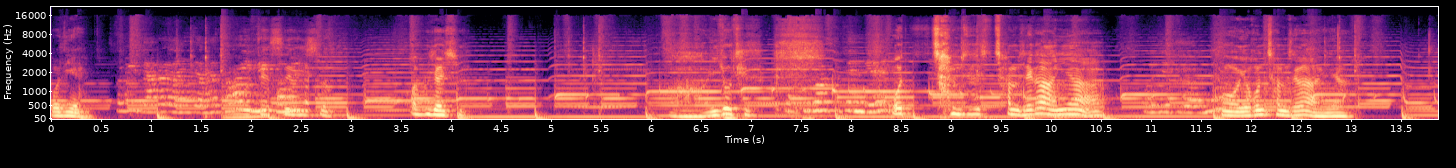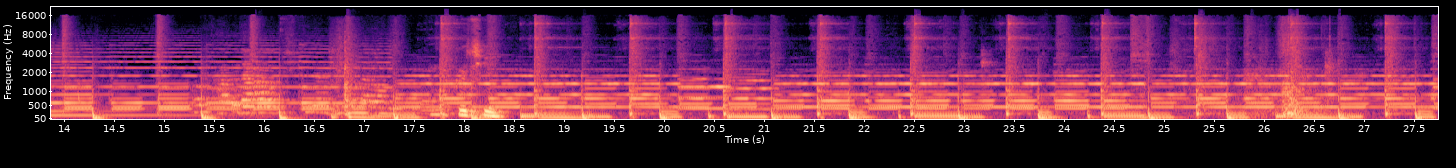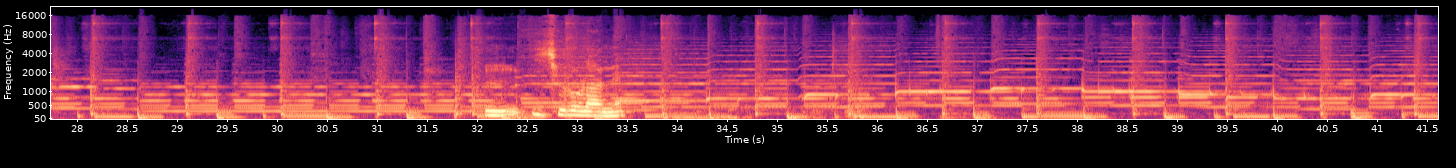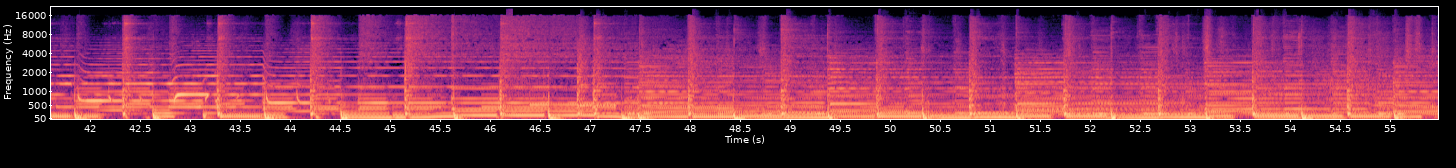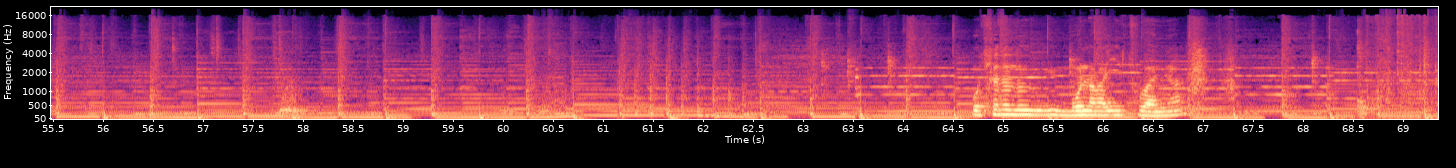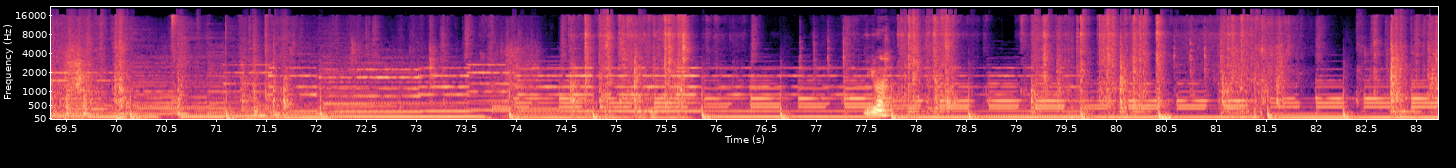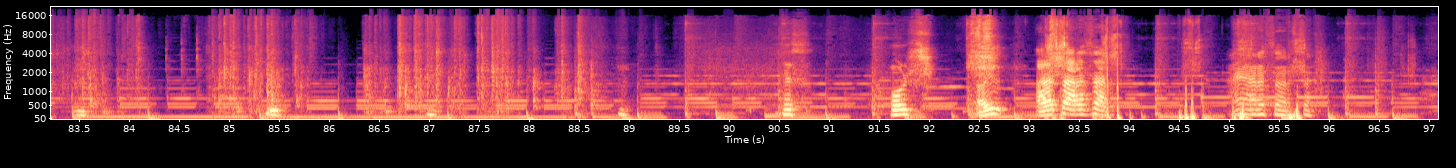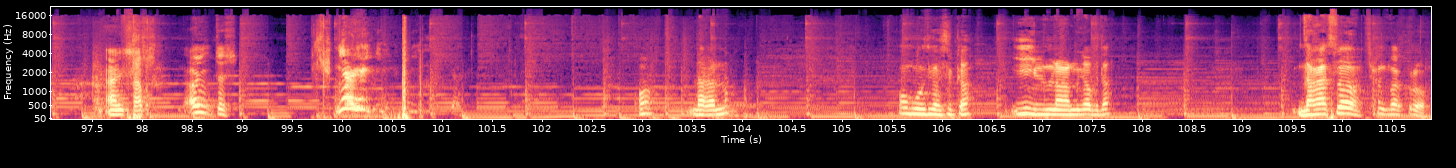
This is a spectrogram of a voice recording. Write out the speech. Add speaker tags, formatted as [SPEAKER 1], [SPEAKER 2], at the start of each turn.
[SPEAKER 1] 어디에?
[SPEAKER 2] 저기 날아다니잖아. 저기 밑에
[SPEAKER 1] 됐어 여기 있어. 아이고 자식. 아 이게 어떻게?
[SPEAKER 2] 죽었을 텐데.
[SPEAKER 1] 어 참새 참새가 아니야.
[SPEAKER 2] 어제 들어왔나?
[SPEAKER 1] 어 이건 참새가 아니야.
[SPEAKER 2] 거기 갖고 나가고 싶은데 못 나가고.
[SPEAKER 1] 그렇지. 음, 2층으로 올라왔네. 어떻게 하다 너못 나가 이 들어왔냐? 이리 와. 됐어. 옳지. 아유, 알았어, 알았어, 알았어. 아이 알았어 알았어. 아니 잡아. 아유 자식 야이 어? 나갔나? 어뭐 어디 갔을까? 이 일로 나갔는가 보다. 나갔어 창 밖으로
